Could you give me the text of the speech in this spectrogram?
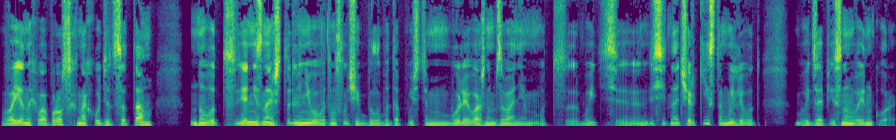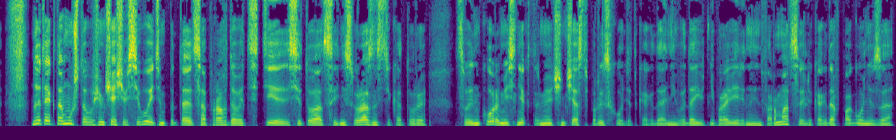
в военных вопросах, находится там, ну вот я не знаю, что для него в этом случае было бы, допустим, более важным званием. Вот быть э, действительно черкистом или вот быть записанным в военкоры. Но это я к тому, что, в общем, чаще всего этим пытаются оправдывать те ситуации несуразности, которые с военкорами, с некоторыми очень часто происходят, когда они выдают непроверенную информацию или когда в погоне за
